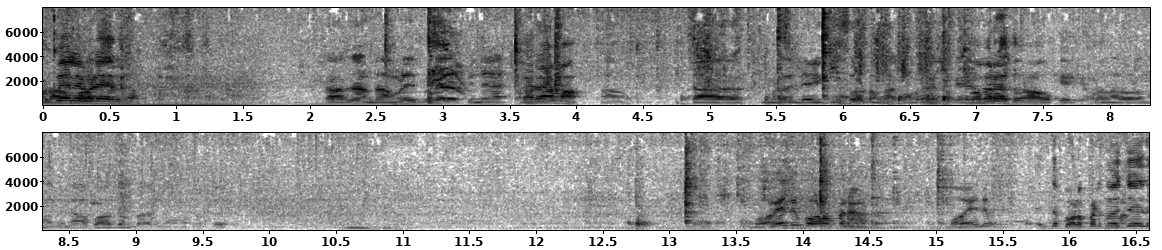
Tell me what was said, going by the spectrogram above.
ദുബൈയിൽ എവിടെയായിരുന്നു? നമ്മളിവിടെ പിന്നെ കരാമ? ആ നമ്മുടെ ലേക്ക് റിസോർട്ട് ഉണ്ടായിരുന്നു അവിടെ കൊമരാത്ത് ആ ഓക്കെ ഓക്കെ. അവിടെ തുടങ്ങുന്നത് പിന്നെ അബാദ് ഉണ്ടായിരുന്നു നമുക്ക് മൊയൽ പൊളപ്പനാണ്. മൊയലും എന്ത് പൊളപ്പണെന്ന് വെച്ചാൽ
